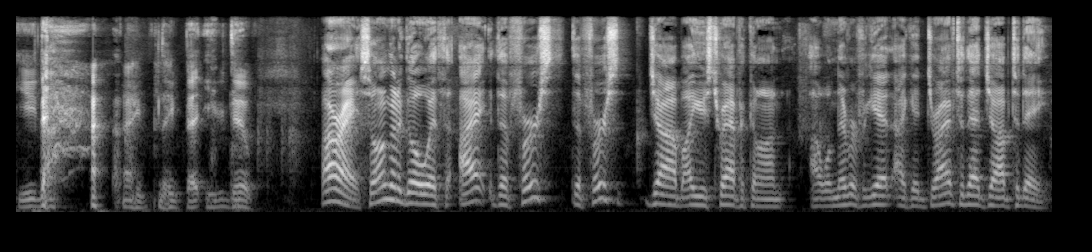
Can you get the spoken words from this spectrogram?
You, I, I bet you do. All right, so I'm going to go with I the first the first job I used traffic on. I will never forget. I could drive to that job today,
